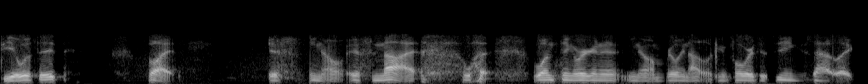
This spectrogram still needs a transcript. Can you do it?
deal with it. But if you know, if not, what one thing we're gonna, you know, I'm really not looking forward to seeing is that like,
